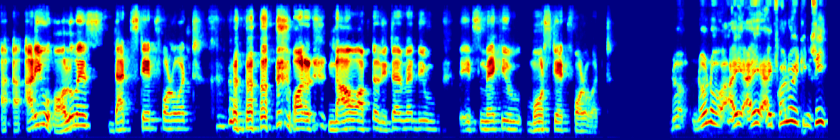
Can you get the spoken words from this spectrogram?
uh, are you always that straightforward, or now after retirement you it's make you more straightforward? No, no, no. I, I, I follow it. You see,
